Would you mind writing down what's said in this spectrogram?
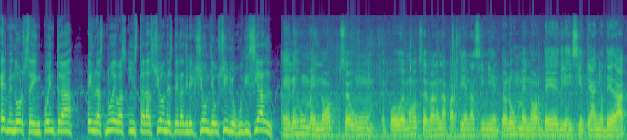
El menor se encuentra en las nuevas instalaciones de la Dirección de Auxilio Judicial. Él es un menor, según podemos observar en la partida de nacimiento, él es un menor de 17 años de edad.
